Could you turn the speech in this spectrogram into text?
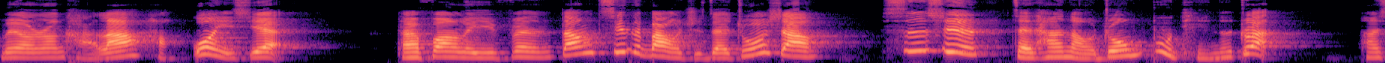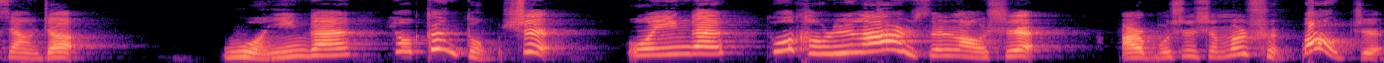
没有让卡拉好过一些。他放了一份当期的报纸在桌上，思绪在他脑中不停地转。他想着：“我应该要更懂事，我应该多考虑拉尔森老师，而不是什么蠢报纸。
